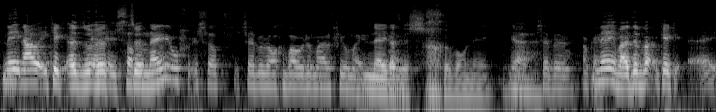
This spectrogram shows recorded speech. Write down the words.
Nee, nou, kijk, het, het- is dat nee of is dat... Ze hebben wel geboden, maar het viel mee? Nee, dat is gewoon nee. Ja, Ja. ze hebben... Oké. Nee, maar de, kijk, eh,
